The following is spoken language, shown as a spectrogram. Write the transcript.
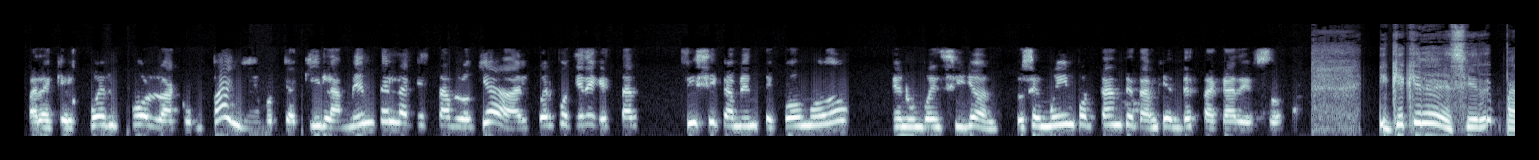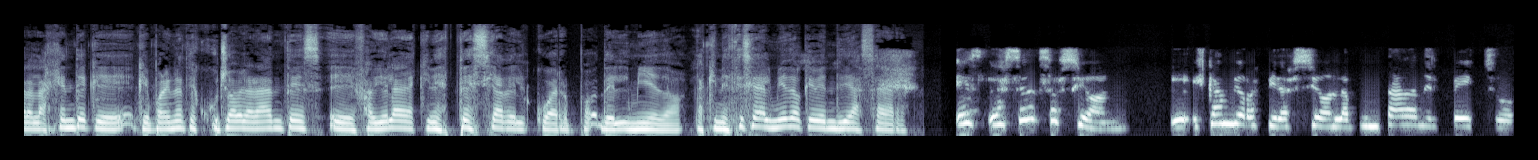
para que el cuerpo lo acompañe, porque aquí la mente es la que está bloqueada, el cuerpo tiene que estar físicamente cómodo en un buen sillón. Entonces es muy importante también destacar eso. ¿Y qué quiere decir para la gente que, que por ahí no te escuchó hablar antes, eh, Fabiola, la kinestesia del cuerpo, del miedo? ¿La kinestesia del miedo qué vendría a ser? Es la sensación, el cambio de respiración, la puntada en el pecho,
